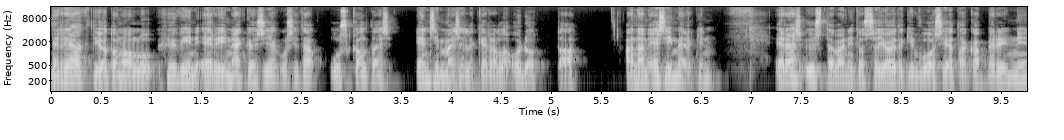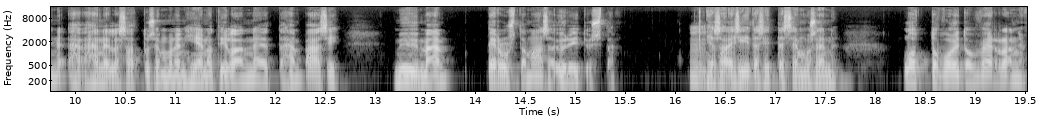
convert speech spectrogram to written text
ne reaktiot on ollut hyvin erinäköisiä, kuin sitä uskaltaisi ensimmäisellä kerralla odottaa. Annan esimerkin. Eräs ystäväni tuossa joitakin vuosia takaperin, niin hänellä sattui semmoinen hieno tilanne, että hän pääsi myymään perustamaansa yritystä. Mm. Ja sai siitä sitten semmoisen lottovoiton verran,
